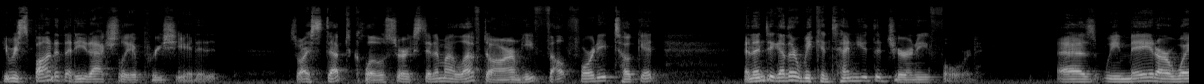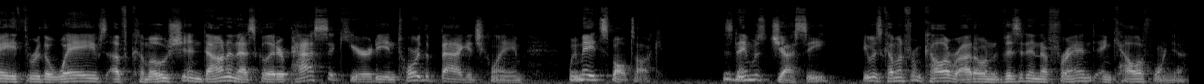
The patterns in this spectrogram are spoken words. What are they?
He responded that he'd actually appreciated it. So I stepped closer, extended my left arm. He felt for it, he took it, and then together we continued the journey forward. As we made our way through the waves of commotion down an escalator, past security, and toward the baggage claim, we made small talk. His name was Jesse. He was coming from Colorado and visiting a friend in California.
